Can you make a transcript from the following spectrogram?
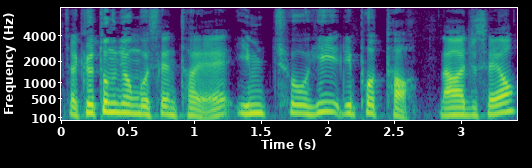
자, 교통정보센터의 임초희 리포터 나와주세요.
